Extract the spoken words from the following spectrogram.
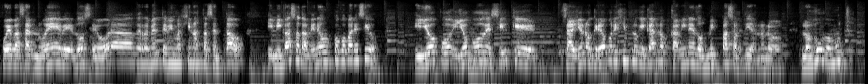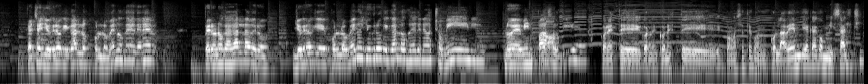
puede pasar 9, 12 horas, de repente me imagino hasta sentado, y mi caso también es un poco parecido. Y yo, puedo, yo puedo mm. decir que, o sea, yo no creo, por ejemplo, que Carlos camine 2.000 pasos al día, no lo, lo dudo mucho. ¿Cachai? Yo creo que Carlos por lo menos debe tener, pero no cagarla, pero yo creo que por lo menos yo creo que Carlos debe tener 8.000, 9.000 pasos al día. Con este, con, con este, ¿cómo es este? Con, con la Bendy acá, con mi Salchi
